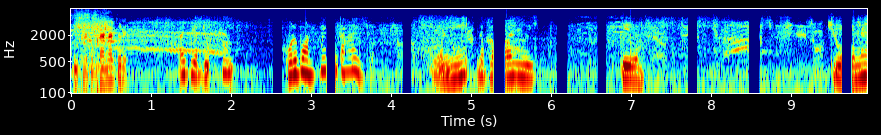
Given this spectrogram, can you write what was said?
ดีแถวกลางน่าจะได้ได้เปรียบอยู่อื้อโคดบอลไม่ได้โอ้ยนี้เรียบร้อยเลยเกมเกมแน่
